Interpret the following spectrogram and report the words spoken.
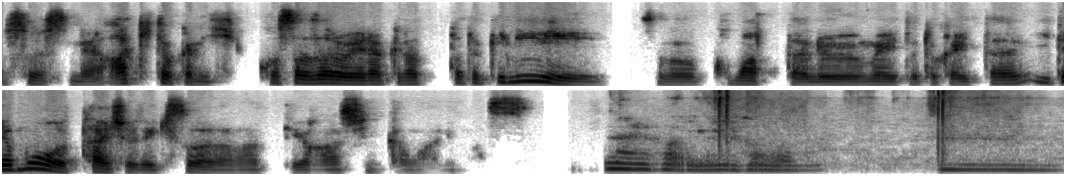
そうですね。秋とかに引っ越さざるを得なくなったときに、その困ったルームメイトとかいたいても対処できそうだなっていう安心感はあります。なるほど、なるほど。うん、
